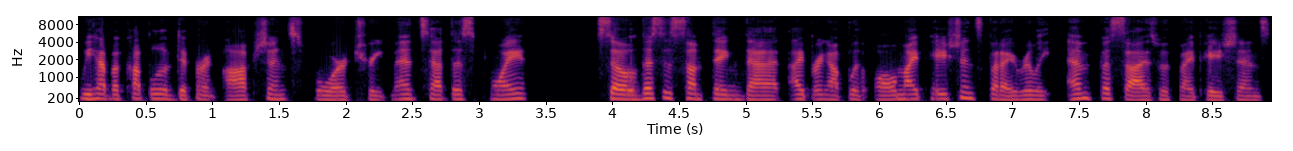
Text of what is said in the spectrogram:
we have a couple of different options for treatments at this point. So, this is something that I bring up with all my patients, but I really emphasize with my patients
